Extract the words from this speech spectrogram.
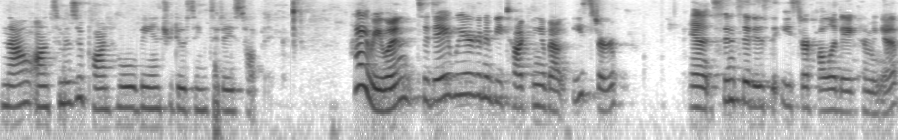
Now on to Ms. Upon, who will be introducing today's topic. Hi, everyone. Today we are going to be talking about Easter. And since it is the Easter holiday coming up,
